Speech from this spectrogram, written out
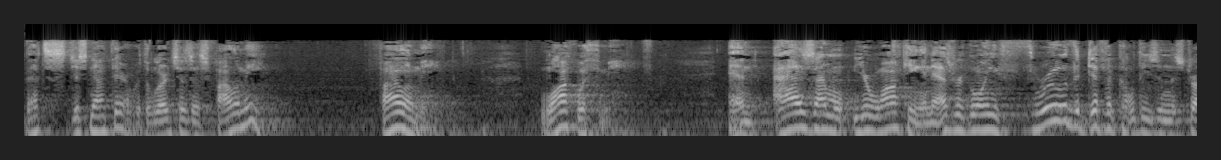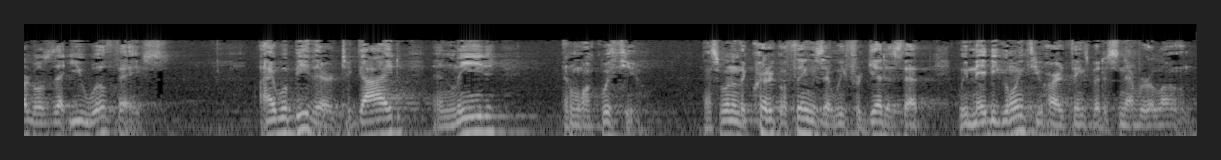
That's just not there. What the Lord says is follow me. Follow me. Walk with me. And as I'm, you're walking and as we're going through the difficulties and the struggles that you will face, I will be there to guide and lead and walk with you. That's one of the critical things that we forget is that we may be going through hard things, but it's never alone.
